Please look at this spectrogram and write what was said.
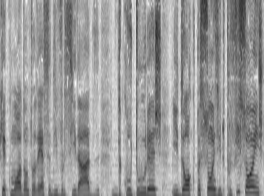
que acomodam toda essa diversidade de culturas e de ocupações e de profissões,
